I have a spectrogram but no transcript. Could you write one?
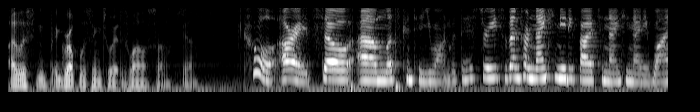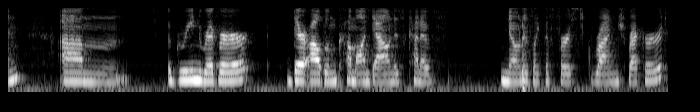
I listened and grew up listening to it as well. So yeah. Cool. All right. So um, let's continue on with the history. So then from 1985 to 1991, um, Green River, their album Come On Down is kind of known as like the first grunge record.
